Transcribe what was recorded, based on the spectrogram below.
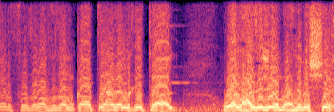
نرفض رفضا قاطعا القتال والحد اليوم إحنا بالشيخ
